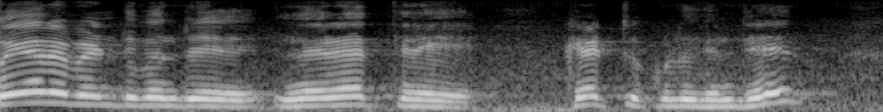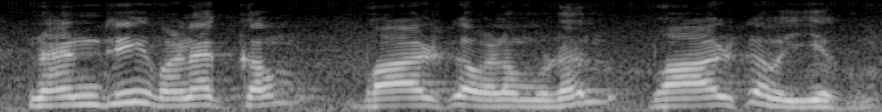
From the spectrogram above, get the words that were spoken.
உயர வேண்டும் என்று இந்த நேரத்திலே கேட்டுக்கொள்கின்றேன். நன்றி வணக்கம் வாழ்க வளமுடன் வாழ்க வையகம்.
